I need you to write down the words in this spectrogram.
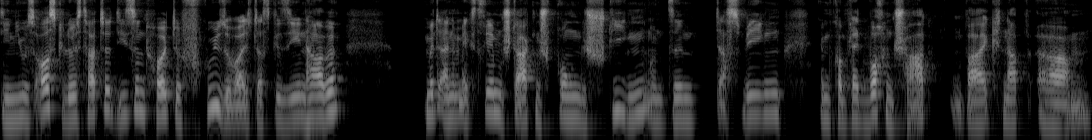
die News ausgelöst hatte. Die sind heute früh, soweit ich das gesehen habe, mit einem extrem starken Sprung gestiegen und sind deswegen im komplett Wochenchart bei knapp ähm,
